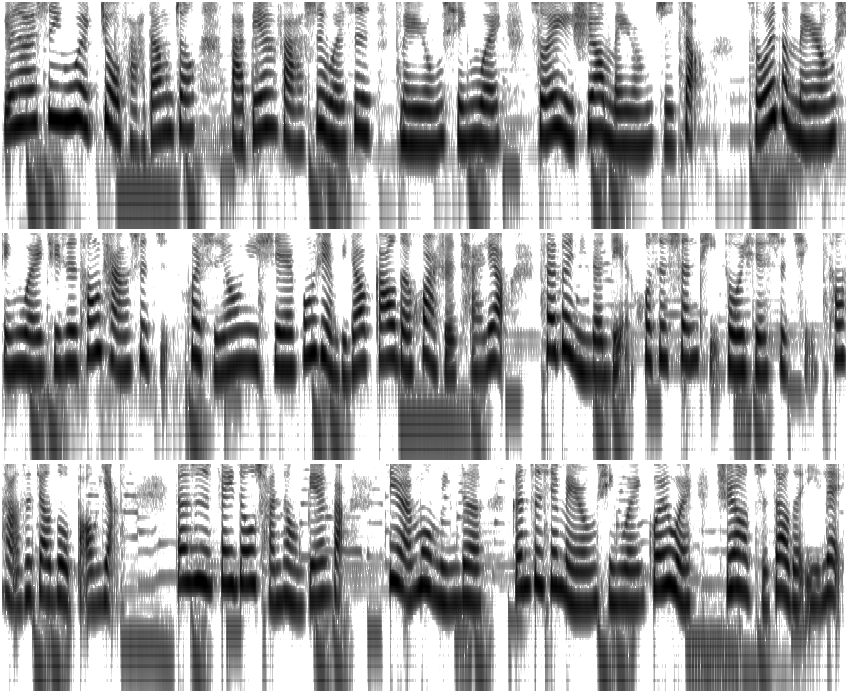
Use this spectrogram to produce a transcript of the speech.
原来是因为旧法当中把编发视为是美容行为，所以需要美容执照。所谓的美容行为，其实通常是指会使用一些风险比较高的化学材料，在对你的脸或是身体做一些事情，通常是叫做保养。但是非洲传统编法竟然莫名的跟这些美容行为归为需要执照的一类。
